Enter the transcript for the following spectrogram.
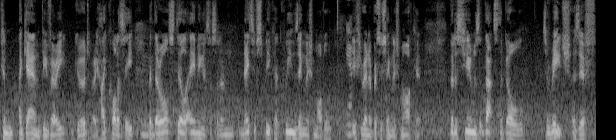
can again be very good, very high quality, Mm. but they're all still aiming at a sort of native speaker Queen's English model. Yeah. If you're in a British English market, that assumes that that's the goal to reach, as if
